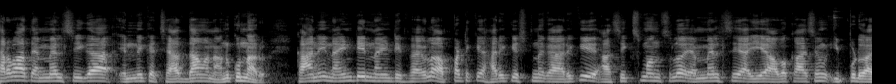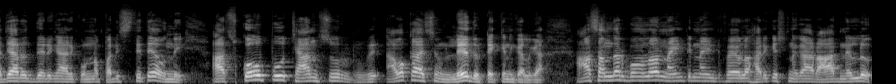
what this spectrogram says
తర్వాత ఎమ్మెల్సీగా ఎన్నిక చేద్దామని అనుకున్నారు. కానీ నైన్టీన్ నైంటీ ఫైవ్లో అప్పటికే హరికృష్ణ గారికి ఆ సిక్స్ మంత్స్లో ఎమ్మెల్సీ అయ్యే అవకాశం ఇప్పుడు అజారుద్దీన్ గారికి ఉన్న పరిస్థితే ఉంది. ఆ స్కోపు ఛాన్సు అవకాశం లేదు టెక్నికల్గా. ఆ సందర్భంలో నైన్టీన్ నైంటీ ఫైవ్లో హరికృష్ణ గారు ఆరు నెలలు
